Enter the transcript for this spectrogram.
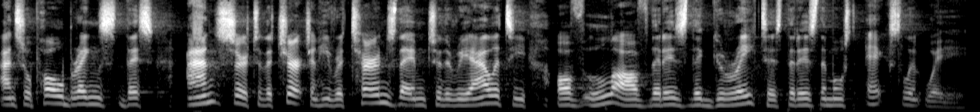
And so Paul brings this answer to the church and he returns them to the reality of love that is the greatest, that is the most excellent way.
